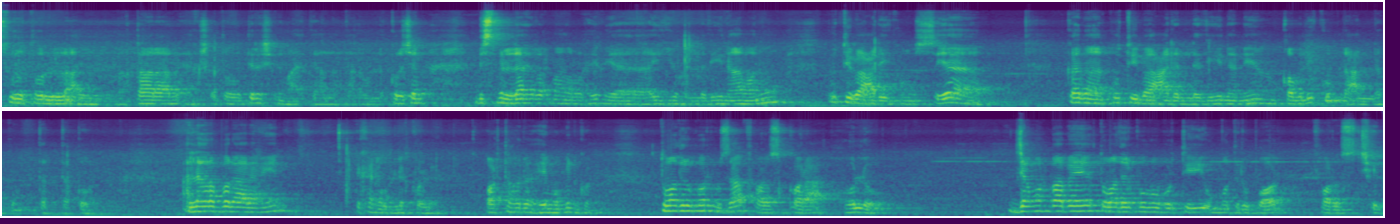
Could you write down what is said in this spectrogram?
সুরতুল আল তারার একশত মায়াতে আল্লাহ তালা উল্লেখ করেছেন। বিসমিল্লাহ রহমান রহিম। ইয়াহ্লাদিন আমানু কুতিবা আলাইকুম সিয়াম। কামা কুতিবা আলাল্লাদিন মিন ক্বাবলিকুম লাআল্লাকুম তাত্তাকুন। আল্লাহ রাব্বুল আলামিন এখানে উল্লেখ করলেন। অর্থ হলো, হে মুমিনগণ, তোমাদের উপর রোজা ফরজ করা হলো। যেমনভাবে তোমাদের পূর্ববর্তী উম্মতের উপর ফরজ ছিল,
